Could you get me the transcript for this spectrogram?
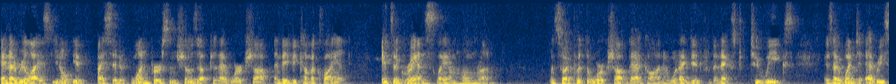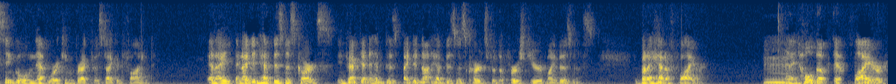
And I realized, you know, if I said, if one person shows up to that workshop and they become a client, it's a grand slam home run. And so I put the workshop back on. And what I did for the next two weeks is I went to every single networking breakfast I could find. And I, and I didn't have business cards. In fact, I, didn't have I did not have business cards for the first year of my business, but I had a flyer Mm. and I'd hold up that flyer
